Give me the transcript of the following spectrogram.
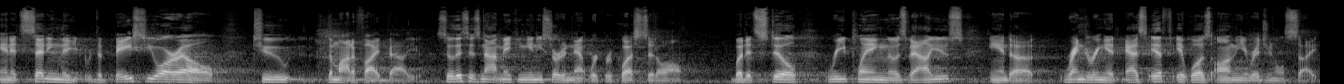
and it's setting the, the base URL to the modified value. So this is not making any sort of network requests at all, but it's still replaying those values and uh, rendering it as if it was on the original site.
